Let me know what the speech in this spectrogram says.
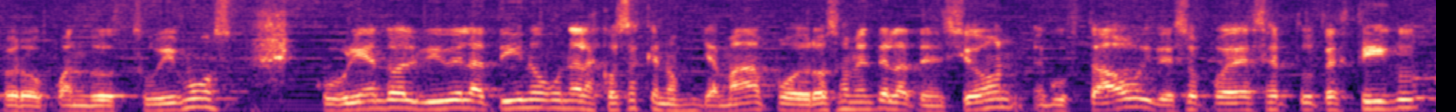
pero cuando estuvimos cubriendo el Vive Latino, una de las cosas que nos llamaba poderosamente la atención, Gustavo, y de eso puede ser tu testigo,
